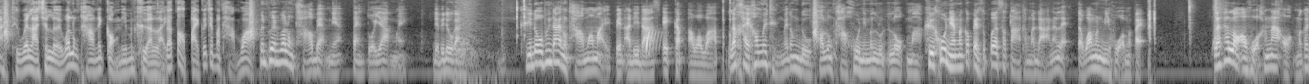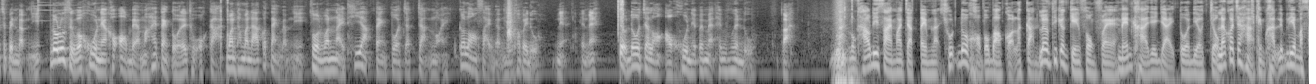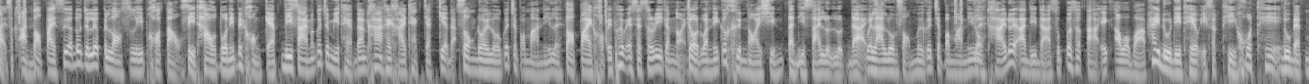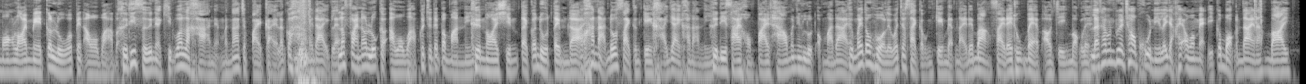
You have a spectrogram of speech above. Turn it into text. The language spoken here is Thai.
อะถึงเวลาเฉลยว่ารองเท้าในกล่องนี้มันคืออะไร แล้วต่อไปก็จะมาถามว่าเพื่อนๆว่ารองเท้าแบบเนี้ยแต่งตัวยากไหม เดี๋ยวไปดูกัน คือโดเพิ่งได้รองเท้ามาใหม่เป็น Adidas X กับ a w a w a p แล้วใครเข้าไม่ถึงไม่ต้องดู เพราะรองเท้าคู่นี้มันหลุดโลกมาก คือคู่นี้มันก็เป็นซูเปอร์สตาร์ธรรมดานั่นแหละ แต่ว่ามันมีหัวมาแปะและถ้าลองเอาหัวข้างหน้าออกมันก็จะเป็นแบบนี้โดรู้สึกว่าคู่เนี้ยเขาออกแบบมาให้แต่งตัวได้ถูกโอกาส วันธรรมดาก็แต่งแบบนี้ ส่วนวันไหนที่อยากแต่งตัวจัดๆหน่อย ก็ลองใส่แบบนี้เข้าไปดู เนี่ย เห็นไหม เดี๋ยวโดจะลองเอาคู่นี้ไปแมทให้เพื่อนๆดู รองเท้าดีไซน์มาจัดเต็มละชุดโดขอเบาๆก่อนละกัน เริ่มที่กางเกงทรงแฟร์เน้นขาใหญ่ๆ ตัวเดียวจบ แล้วก็จะหาเข็มขัดเรียบๆมาใส่สักอัน ต่อไปเสื้อโดจะเลือกเป็นลองสลีฟคอเต่า สีเทาตัวนี้เป็นของแก๊ปดีไซน์มันก็จะมีแถบด้านข้างคล้ายๆแท็กแจ็คเก็ตอะทรงโดยรวมก็จะประมาณนี้เลย ต่อไปขอไปเพิ่มอ c เซสซอรี่กันหน่อย โจทย์วันนี้ก็คือน้อยชิ้น แต่ดีไซน์หลุดๆได้ เวลารวม 2 มือก็จะประมาณนี้เลยลงท้ายด้วย Adidas Superstar X a w a w a ให้ดูดีเทลอีกสักทีโคตรเท่ดูแบบมองร้อยเมตรก็รู้ว่าเป็น a w a w a p คือที่ซื้อเนี่ยคิดว่าราคาเนี่ยมันน่าจะไปไกลแล้วก็หาไม่ได้อีกแล้ว แล้ว Final Look กับ a w a w a p ก็จะได้ประมาณนี้ คือน้อยชิ้นแต่ก็ดูเต็มได้เพราะขนาดโดใส่กางเกงขาใหญ่ขนาดนี้ คือดีไซน์ของปลายเท้ามันยังหลุดออกมาได้ คือไม่ต้องห่วงเลยว่าจะใส่กับกางเกงแบบไหนได้บ้าง ใส่ได้ทุกแบบเอาจริงบอกเลย และถ้าเพื่อนๆชอบคู่นี้แล้วอยากให้เอามาแมทอีกก็บอกกันได้นะบาย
